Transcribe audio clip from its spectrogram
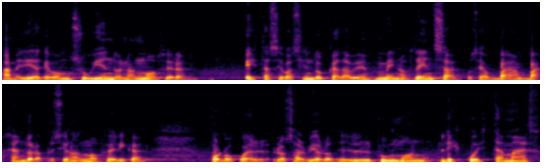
A medida que vamos subiendo en la atmósfera, esta se va haciendo cada vez menos densa, o sea, va bajando la presión atmosférica, por lo cual los alveolos del pulmón les cuesta más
